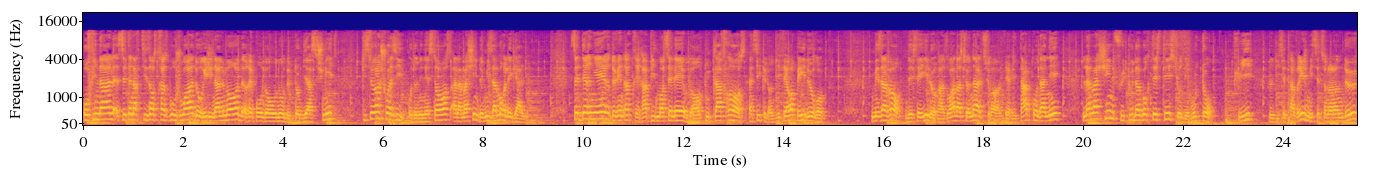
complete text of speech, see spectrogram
Au final, c'est un artisan strasbourgeois d'origine allemande, répondant au nom de Tobias Schmidt, qui sera choisi pour donner naissance à la machine de mise à mort légale. Cette dernière deviendra très rapidement célèbre dans toute la France ainsi que dans différents pays d'Europe. Mais avant d'essayer le rasoir national sur un véritable condamné, la machine fut tout d'abord testée sur des moutons, puis le 17 avril 1792,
